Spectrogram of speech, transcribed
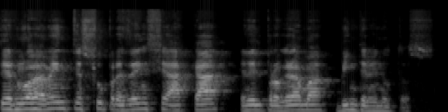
ter nuevamente su presencia acá en el programa 20 Minutos.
